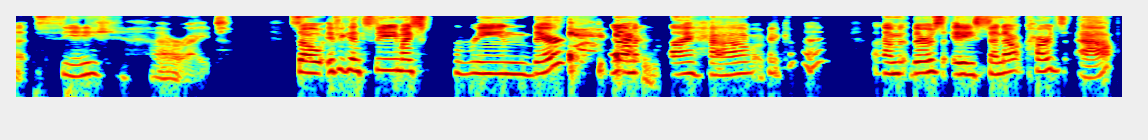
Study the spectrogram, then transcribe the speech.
Let's see. All right. So if you can see my screen there, um, I have, okay, come on. Um, there's a send out cards app.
